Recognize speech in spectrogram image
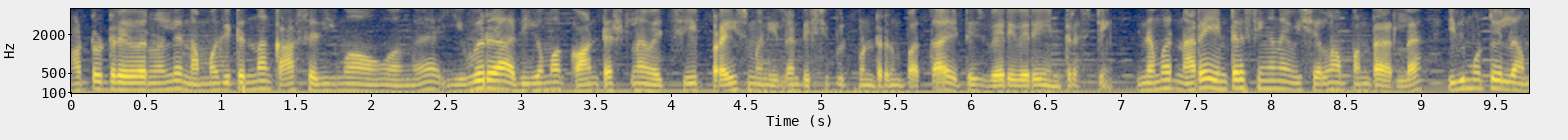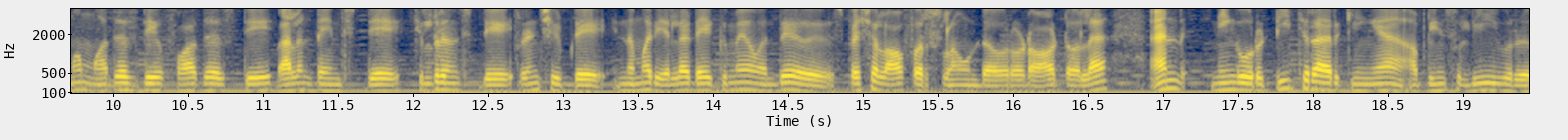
ஆட்டோ டிரைவர்னாலே நம்மக்கிட்ட தான் காசு அதிகமாக வாங்குவாங்க. இவர் அதிகமாக கான்டெஸ்ட்லாம் வச்சு ப்ரைஸ் மணிலாம் டிஸ்ட்ரிபியூட் பண்ணுறதுன்னு பார்த்தா it is very very interesting இந்த மாதிரி நிறைய இன்ட்ரெஸ்டிங்கான விஷயம்லாம் பண்ணுறாருல இது மட்டும் இல்லாமல் mother's day father's day Valentine's day children's day friendship day இந்த மாதிரி எல்லா டேக்குமே வந்து ஸ்பெஷல் ஆஃபர்ஸ்லாம் உண்டு அவரோட ஆட்டோவில் அண்ட் நீங்கள் ஒரு டீச்சராக இருக்கீங்க அப்படின்னு சொல்லி ஒரு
